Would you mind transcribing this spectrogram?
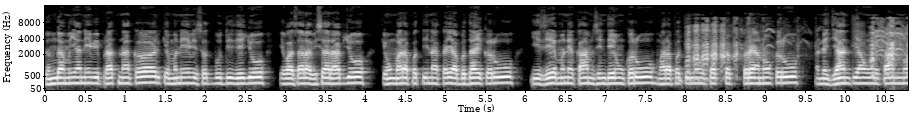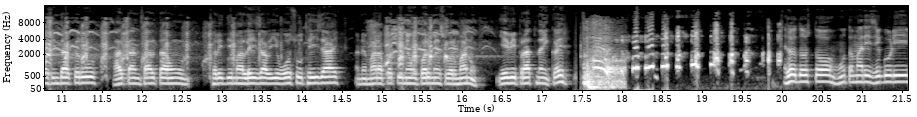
ગંગા મૈયાને એવી પ્રાર્થના કર કે મને એવી સદબુદ્ધિ દેજો, એવા સારા વિચાર આપજો કે હું મારા પતિના કયા બધાય કરું, એ જે મને કામ સિંધે હું કરું, મારા પતિને હું ટક ટક કર્યા ન કરું, અને જ્યાં ત્યાં હું કામ ન સિંધા કરું, હાલતા ચાલતા હું ખરીદીમાં લઈ જાવ એ ઓછું થઈ જાય અને મારા પતિને હું પરમેશ્વર માનું. એવી પ્રાર્થના કર. હેલો દોસ્તો, હું તમારી જીગુડી.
